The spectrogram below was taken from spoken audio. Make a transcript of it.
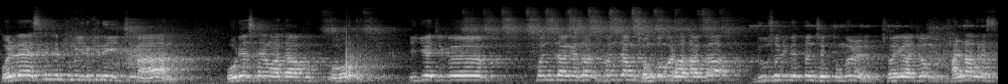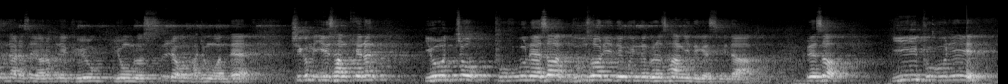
원래 새 제품이 이렇게 되어 있지만 오래 사용하다 보고 이게 지금 현장에서 현장 점검을 하다가 누설이 됐던 제품을 저희가 좀 달라 그랬습니다. 그래서 여러분이 교육용으로 쓰려고 가져온 건데 지금 이 상태는 이쪽 부분에서 누설이 되고 있는 그런 상황이 되겠습니다. 그래서 이 부분이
